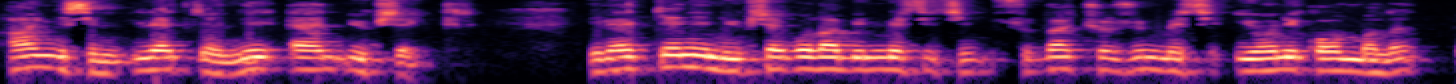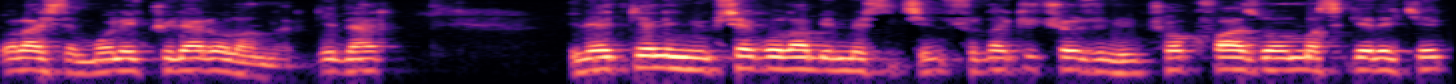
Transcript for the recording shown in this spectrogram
Hangisinin iletkenliği en yüksektir? İletkenliğin yüksek olabilmesi için suda çözülmesi iyonik olmalı. Dolayısıyla moleküler olanlar gider. İletkenin yüksek olabilmesi için sudaki çözünün çok fazla olması gerekir.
